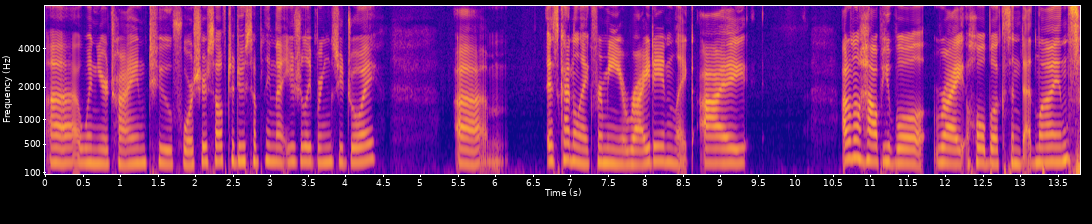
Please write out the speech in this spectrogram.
uh when you're trying to force yourself to do something that usually brings you joy. Um it's kind of like for me writing like I I don't know how people write whole books and deadlines.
